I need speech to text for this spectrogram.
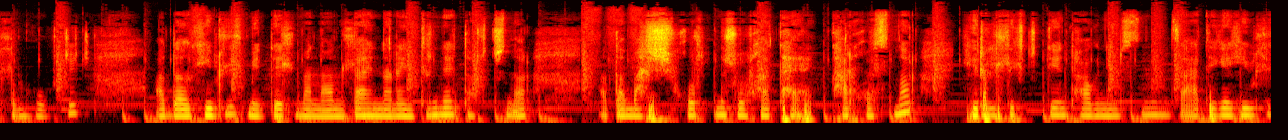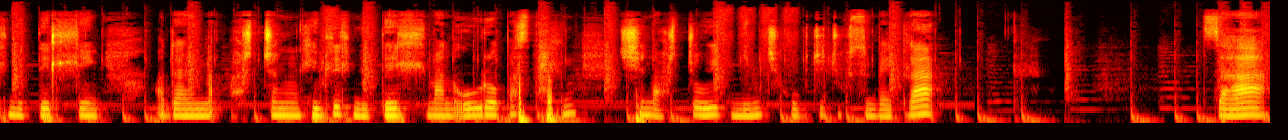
улам хөгжиж одоо хэвлэл мэдээлэл маань онлайнаар интернет орчноор одоо маш хурдан шуурхай тарах болсноор хэрэглэгчдийн тоог нэмсэн. За тэгээ хэвлэл мэдээллийн одоо энэ орчин хэвлэл мэдээлэл маань өөрөө бас дахин шинэ орчин үед нэмж хөгжиж өгсөн байдаг. За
